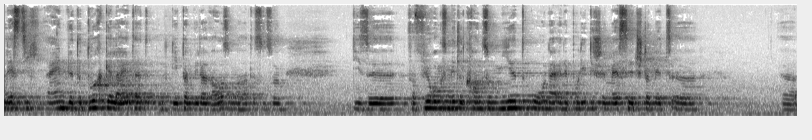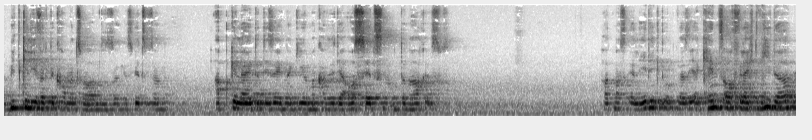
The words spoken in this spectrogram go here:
lässt sich ein, wird da durchgeleitet und geht dann wieder raus und man hat das sozusagen diese Verführungsmittel konsumiert, ohne eine politische Message damit äh, äh, mitgeliefert bekommen zu haben. Sozusagen. Es wird sozusagen abgeleitet, diese Energie, und man kann sich der aussetzen und danach ist hat man es erledigt und quasi erkennt es auch vielleicht wieder,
